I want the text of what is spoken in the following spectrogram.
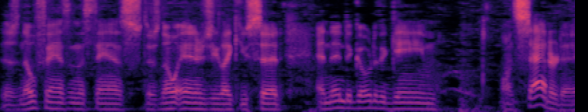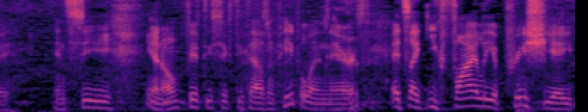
There's no fans in the stands. There's no energy, like you said, and then to go to the game on Saturday and see, you know, 50, 60,000 people in there. It's like you finally appreciate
